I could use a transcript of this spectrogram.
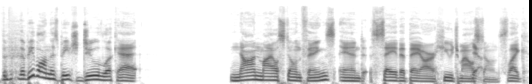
The, the people on this beach do look at non-milestone things and say that they are huge milestones. Like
